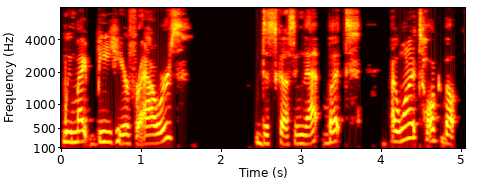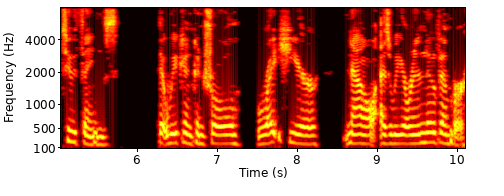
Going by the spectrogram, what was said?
we might be here for hours discussing that, but I want to talk about two things that we can control right here now as we are in November.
